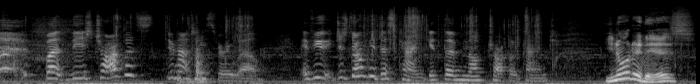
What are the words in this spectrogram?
but these chocolates do not taste very well. If you just don't get this kind, get the milk chocolate kind. You know what it is?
